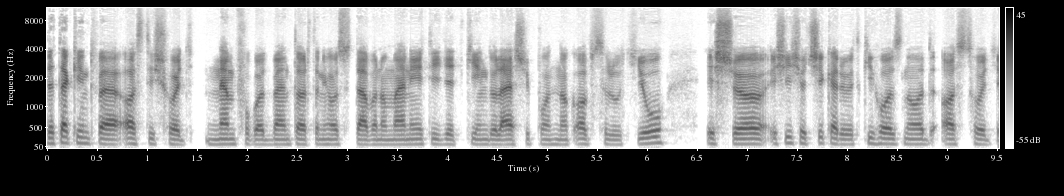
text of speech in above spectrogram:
de tekintve azt is, hogy nem fogod bent tartani hosszú távon a Manét, így egy kiindulási pontnak abszolút jó, és, és így, hogy sikerült kihoznod azt, hogy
